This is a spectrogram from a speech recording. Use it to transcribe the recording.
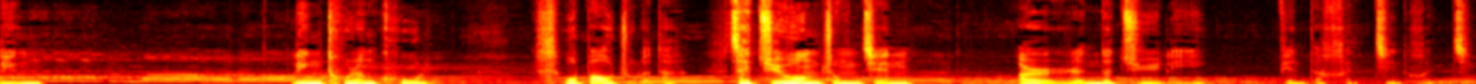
灵。灵突然哭了，我抱住了她，在绝望中间，二人的距离变得很近很近。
